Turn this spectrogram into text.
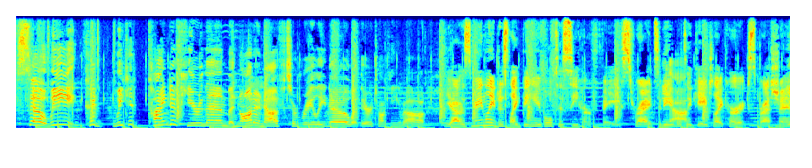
So we could we could kind of hear them, but not Mhm. enough to really know what they were talking about. Yeah, it was mainly just like being able to see her face, right? To be Yeah. able to gauge like her expressions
